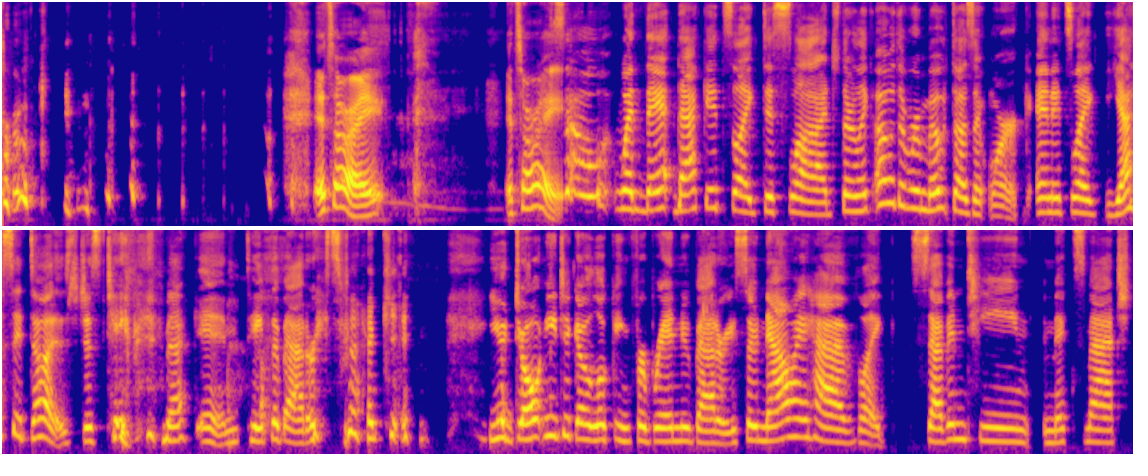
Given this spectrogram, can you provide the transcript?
broken. It's all right. It's all right. So when that that gets like dislodged, they're like, "Oh, the remote doesn't work," and it's like, "Yes, it does. Just tape it back in. Tape the batteries back in. You don't need to go looking for brand new batteries." So now I have like seventeen mixed matched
